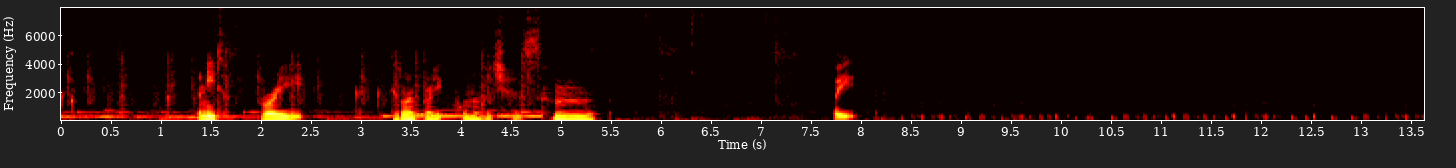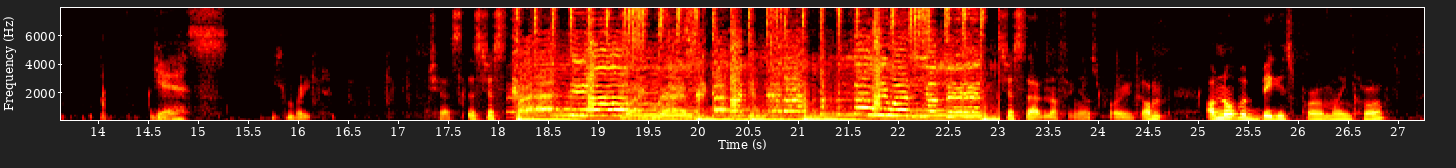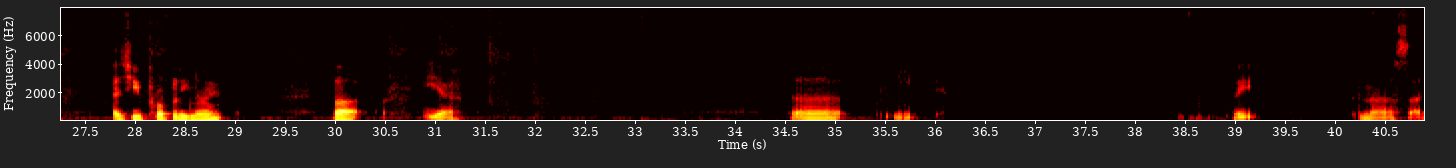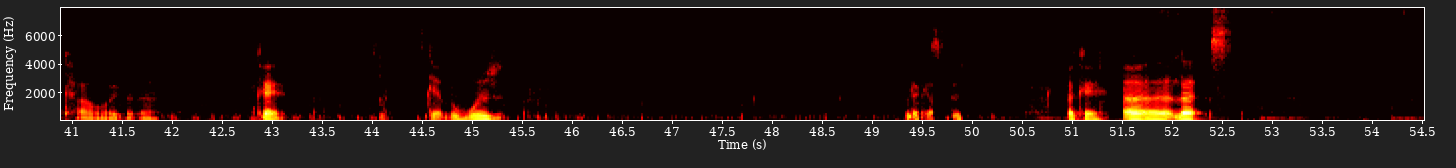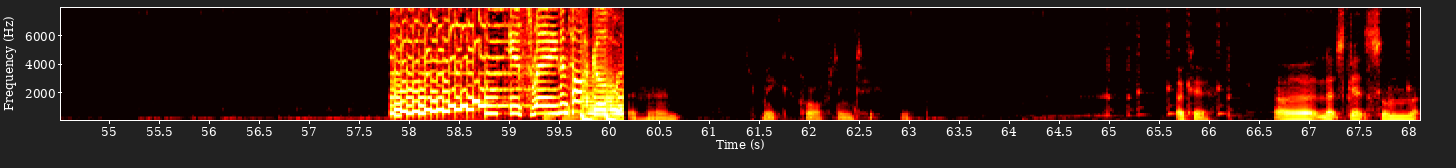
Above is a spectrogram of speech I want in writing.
I need to break can I break one of the chests? Hmm. Wait. Yes. You can break chest. It's just It's just that nothing else broke. I'm I'm not the biggest pro in Minecraft, as you probably know. But yeah. Uh, wait. No, that's that cow over there. Okay. Let's get the wood. Okay, that's good. Okay, uh, let's... And then, let's make a crafting table. Okay. Uh, let's get some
